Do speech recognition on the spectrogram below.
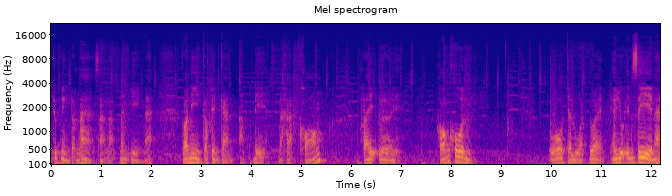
0.1 ดอลลาร์สหรัฐนั่นเองนะ ก็นี่ก็เป็นการอัปเดตนะครับของใครเอ่ย ของคุณ โอ้จรวดด้วย LUNC นะ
